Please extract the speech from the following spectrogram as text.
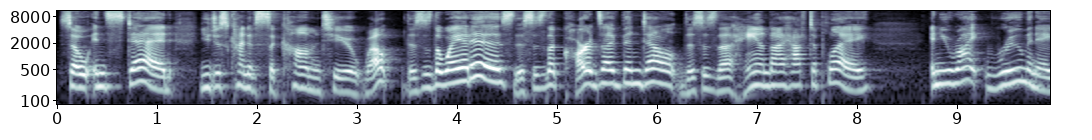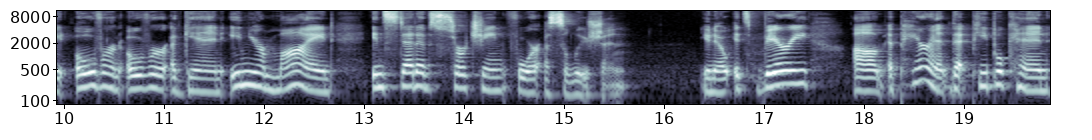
So instead, you just kind of succumb to, well, this is the way it is. This is the cards I've been dealt. This is the hand I have to play. And you might ruminate over and over again in your mind instead of searching for a solution. You know, it's very um, apparent that people can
